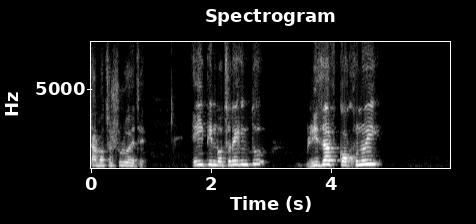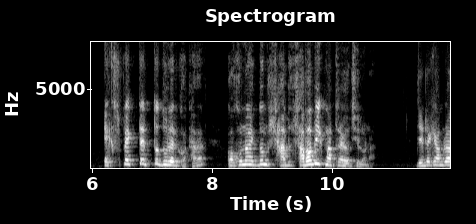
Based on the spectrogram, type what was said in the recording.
চার বছর শুরু হয়েছে, এই তিন বছরে কিন্তু রিজার্ভ কখনোই এক্সপেক্টেড তো দূরের কথা, কখনো একদম স্বাভাবিক মাত্রায়ও ছিল না, যেটাকে আমরা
